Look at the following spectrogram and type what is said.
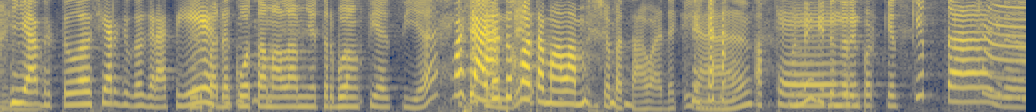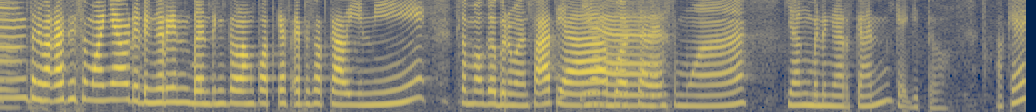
Iya, betul. Share juga gratis. Daripada kuota malamnya terbuang sia-sia. Masih ada tuh Dek? kota malam. Siapa tahu ada Iya, kan. oke. Mending didengerin podcast kita gitu. Hmm, terima kasih semuanya udah dengerin Banting Tulang Podcast episode kali ini. Semoga bermanfaat ya Ya. buat kalian semua yang mendengarkan kayak gitu. Oke. Okay?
